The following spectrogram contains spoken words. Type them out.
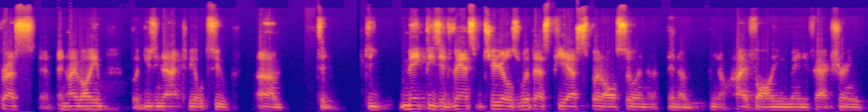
press and high volume, but using that to be able to um, to to make these advanced materials with SPS, but also in a in a you know high volume manufacturing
